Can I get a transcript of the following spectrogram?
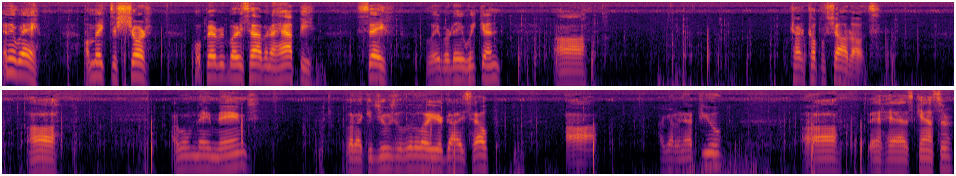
anyway, I'll make this short. Hope everybody's having a happy, safe Labor Day weekend. Uh, got a couple shout outs. Uh, I won't name names, but I could use a little of your guys' help. Uh, I got a nephew uh, that has cancer.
